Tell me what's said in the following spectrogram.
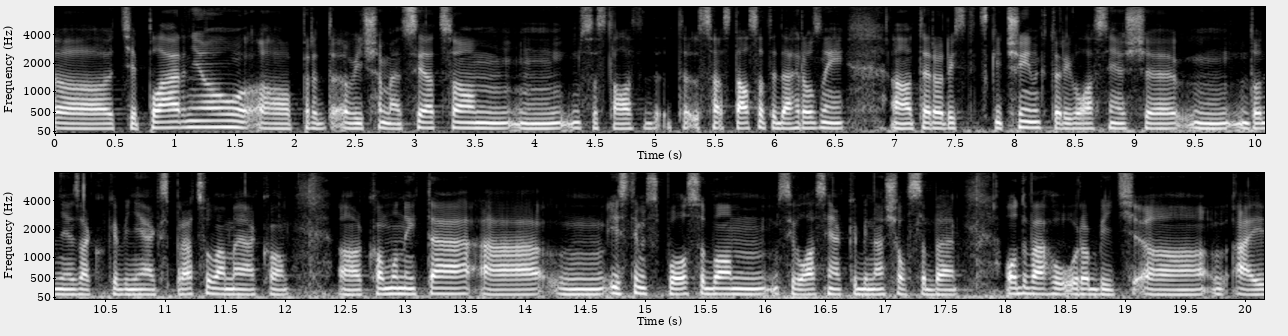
uh, teplárňou. Uh, pred vyše mesiacom um, sa, stala, teda, sa, stal sa teda hrozný uh, teroristický čin, ktorý vlastne ešte um, dodnes ako keby nejak spracúvame ako uh, komunita a um, istým spôsobom si vlastne ako keby našiel v sebe odvahu urobiť uh, aj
